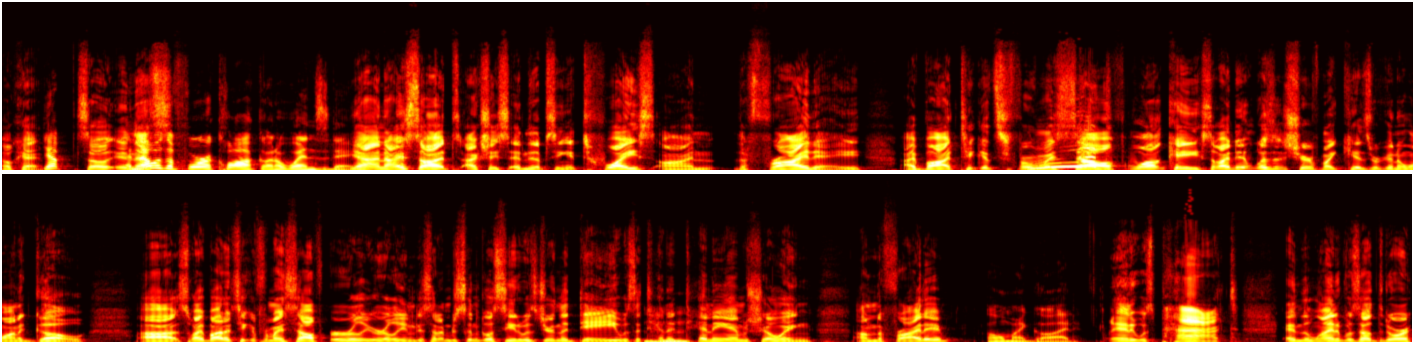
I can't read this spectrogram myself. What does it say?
Okay. Yep. So And, and, that was a four o'clock on a Wednesday. Yeah, and I saw it. Actually, ended up seeing it twice on the Friday. I bought tickets for myself. Well, okay, so I didn't wasn't sure if my kids were going to want to go. Uh, so I bought a ticket for myself early, early, and just said I'm just going to go see it. It was during the day. It was a 10 Mm-hmm. a 10 a.m. showing on the Friday. Oh my God. and it was packed and the lineup was out the door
